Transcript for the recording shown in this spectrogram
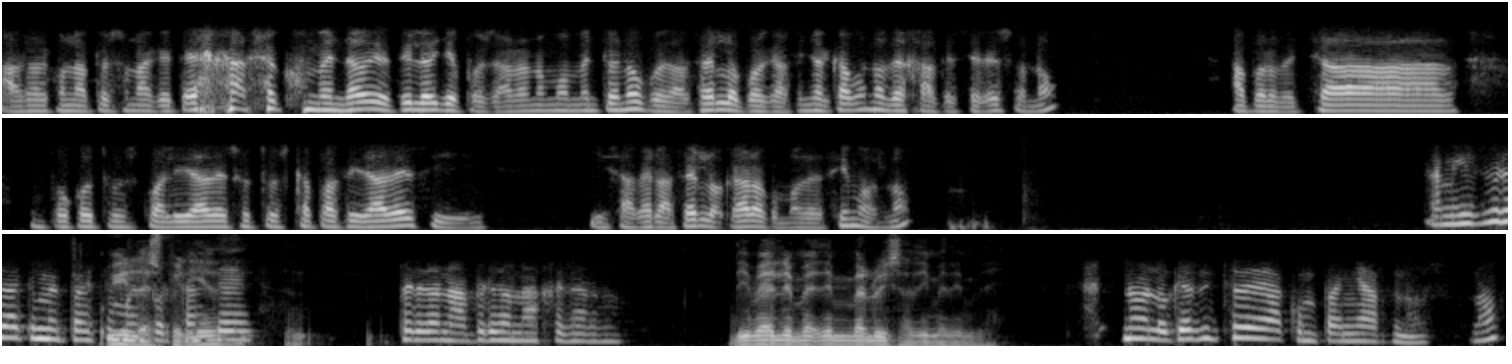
hablar con la persona que te ha recomendado y decirle, oye, pues ahora en un momento no puedo hacerlo, porque al fin y al cabo no deja de ser eso, ¿no? Aprovechar un poco tus cualidades o tus capacidades y, y saber hacerlo, claro, como decimos, ¿no? A mí es verdad que me parece muy importante... Perdona, perdona, Gerardo. Dime, dime, dime, Luisa, dime, dime. No, lo que has dicho de acompañarnos, ¿no?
